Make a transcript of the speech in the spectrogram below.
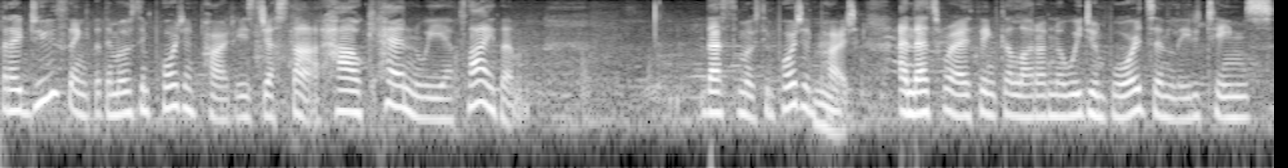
But i do think that the most important part is just that. How can we apply them? That's the most important mm. part. And that's where i think a lot of norwegian boards and leader teams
